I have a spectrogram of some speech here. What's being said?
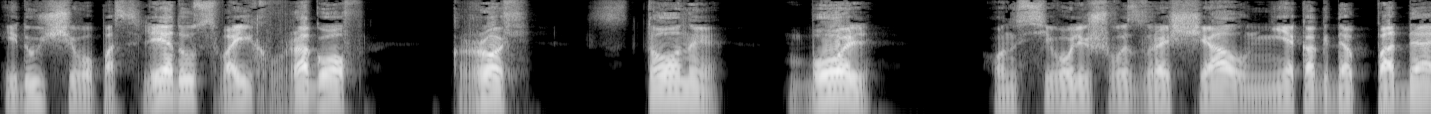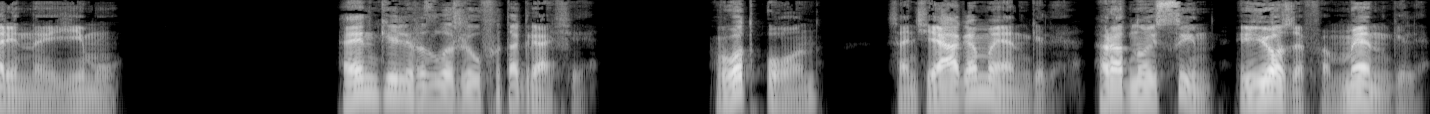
идущего по следу своих врагов. Кровь, стоны, боль, он всего лишь возвращал некогда подаренное ему. Энгель разложил фотографии. Вот он, Сантьяго Менгеле, родной сын Йозефа Менгеля,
